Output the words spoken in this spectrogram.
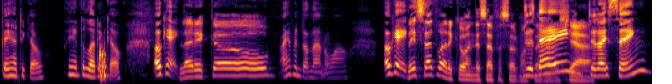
They had to go. They had to let it go. Okay. Let it go. I haven't done that in a while. Okay. They said let it go in this episode once. Did I they? noticed, Yeah. Did I sing?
